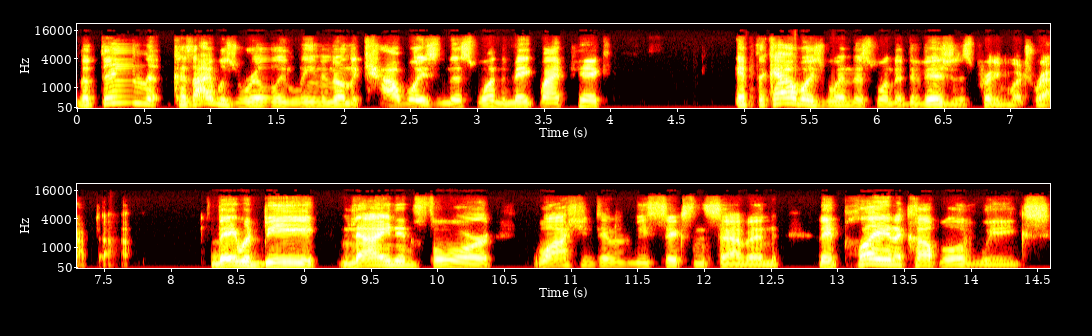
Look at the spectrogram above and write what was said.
the thing that because I was really leaning on the Cowboys in this one to make my pick. If the Cowboys win this one, the division is pretty much wrapped up. They would be nine and four. Washington would be six and seven. They play in a couple of weeks.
